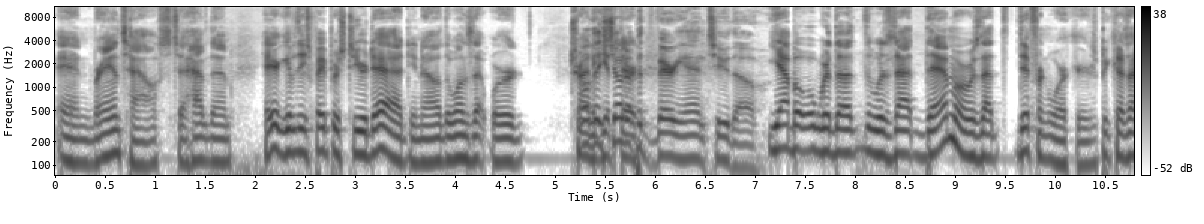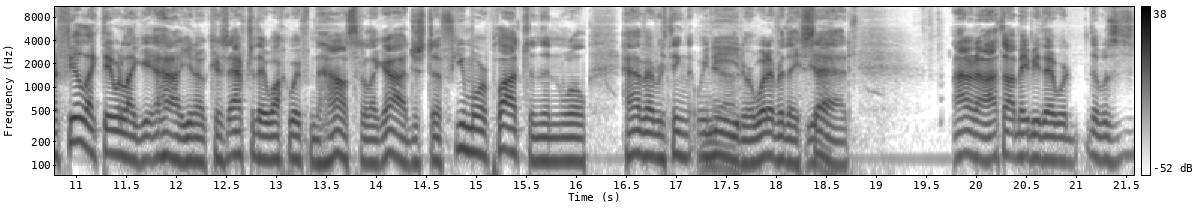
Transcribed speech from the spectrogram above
and Brand's house to have them. Here, give these papers to your dad. You know, the ones that were trying well, to they showed up at the very end too, though. yeah, but were the was that them or was that different workers? Because I feel like they were like, ah, you know, because after they walk away from the house, they're like, ah, just a few more plots and then we'll have everything that we need or whatever they said. I don't know. I thought maybe there were there was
